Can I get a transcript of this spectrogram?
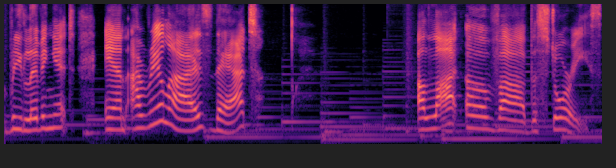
reliving it. And i realized that a lot of uh, the stories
